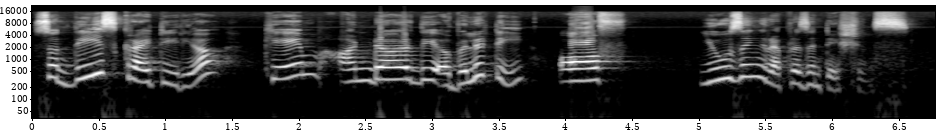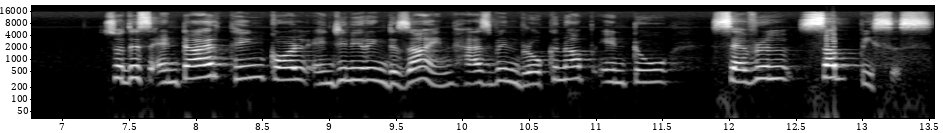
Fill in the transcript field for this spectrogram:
So, these criteria came under the ability of using representations. So, this entire thing called engineering design has been broken up into several sub pieces.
